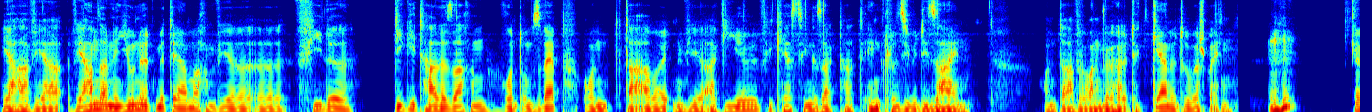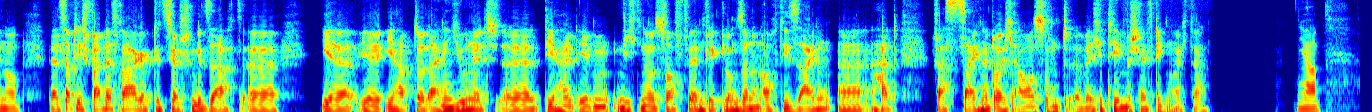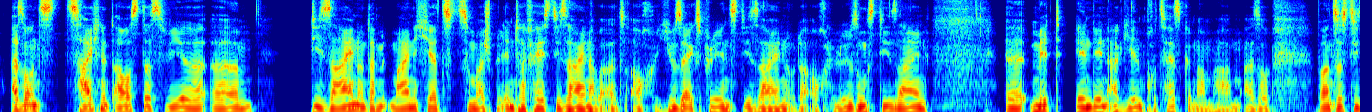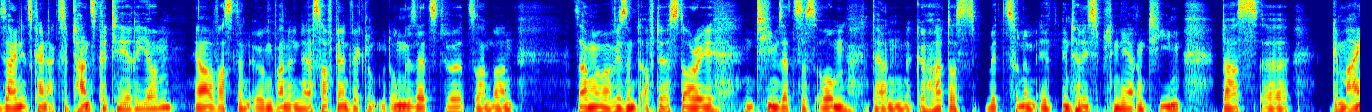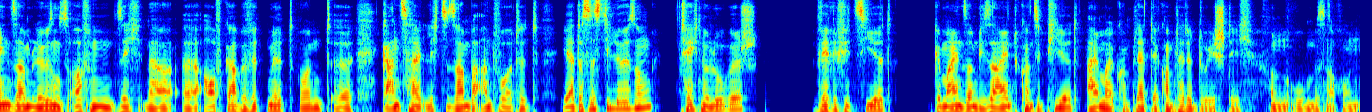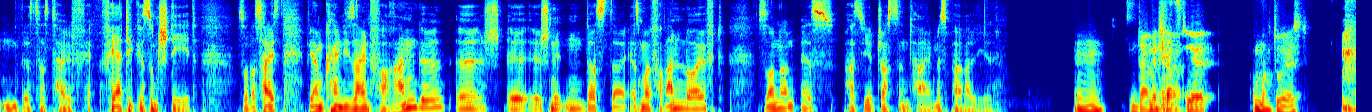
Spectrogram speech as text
ja, wir wir haben da eine Unit, mit der machen wir äh, viele digitale Sachen rund ums Web und da arbeiten wir agil, wie Kerstin gesagt hat, inklusive Design. Und da wollen wir heute gerne drüber sprechen. Mhm. Genau. Da ist auch die spannende Frage, habt ihr jetzt ja schon gesagt, äh, ihr, ihr, ihr habt dort eine Unit, äh, die halt eben nicht nur Softwareentwicklung, sondern auch Design äh, hat. Was zeichnet euch aus und äh, welche Themen beschäftigen euch da? Ja, also uns zeichnet aus, dass wir ähm, Design, und damit meine ich jetzt zum Beispiel Interface Design, aber als auch User Experience Design oder auch Lösungsdesign, äh, mit in den agilen Prozess genommen haben. Also bei uns ist Design jetzt kein Akzeptanzkriterium, ja, was dann irgendwann in der Softwareentwicklung mit umgesetzt wird, sondern sagen wir mal, wir sind auf der Story, ein Team setzt es um, dann gehört das mit zu einem interdisziplinären Team, das äh, gemeinsam lösungsoffen sich einer äh, Aufgabe widmet und äh, ganzheitlich zusammen beantwortet, ja, das ist die Lösung, technologisch, verifiziert, gemeinsam designt, konzipiert, einmal komplett, der komplette Durchstich von oben bis nach unten, bis das Teil fertig ist und steht. So, das heißt, wir haben kein Design vorangeschnitten, das da erstmal voranläuft, sondern es passiert just in time, ist parallel. Mhm. Und damit schafft ihr, oh, mach du erst.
